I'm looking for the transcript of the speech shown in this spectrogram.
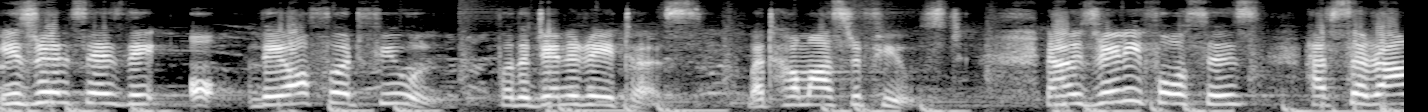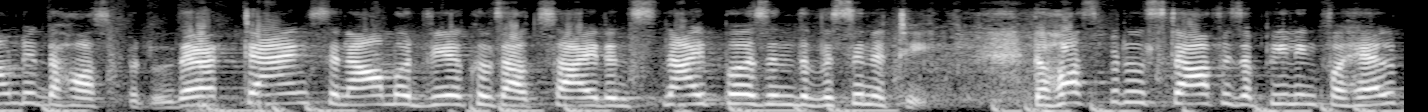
Israel says they, they offered fuel for the generators, but Hamas refused. Now, Israeli forces have surrounded the hospital. There are tanks and armored vehicles outside and snipers in the vicinity. The hospital staff is appealing for help.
